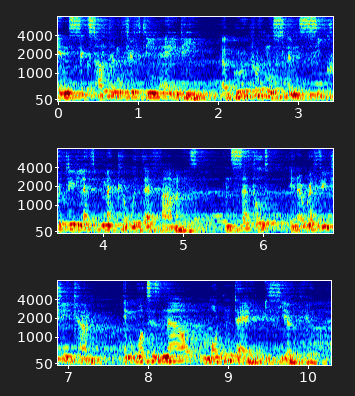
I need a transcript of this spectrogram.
In 615 AD, a group of Muslims secretly left Mecca with their families and settled in a refugee camp in what is now modern day Ethiopia.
